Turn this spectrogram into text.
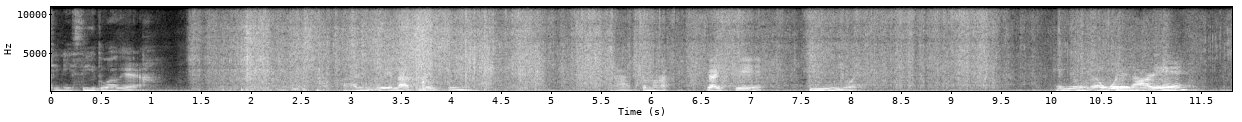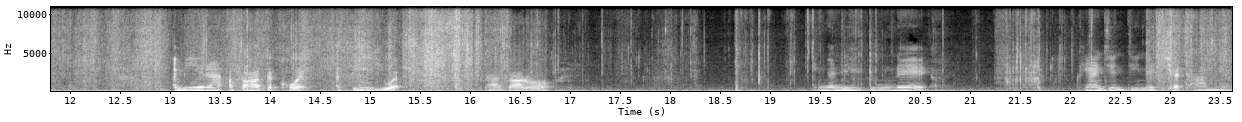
ဒီနေ့ဈေးသွားခဲ့တာဘာတွေဝဲလာတယ်လဲဆိုရင်ဒါသမကြိုက်တဲ့ဟင်းညွန့်ဝဲဟင်းညွန့်လည်းဝဲလာတယ်အမြဲတမ်းအသားတစ်ခွက်အတီးရွက်ဒါကြတော့ငနီတူနဲ့ခရမ်းကျင်တီးနဲ့ချက်ထားမယ်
